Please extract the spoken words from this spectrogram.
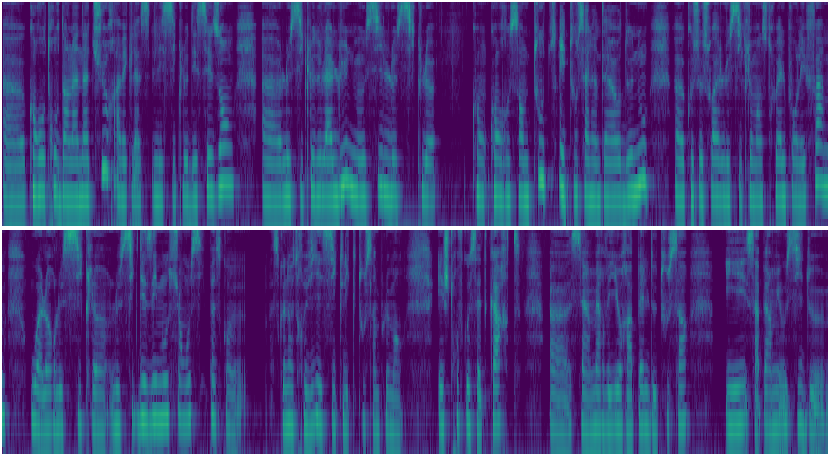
qu'on retrouve dans la nature avec les cycles des saisons, le cycle de la lune, mais aussi le cycle qu'on ressent toutes et tous à l'intérieur de nous, que ce soit le cycle menstruel pour les femmes ou alors le cycle, le cycle des émotions aussi, parce que parce que notre vie est cyclique tout simplement. Et je trouve que cette carte, euh, c'est un merveilleux rappel de tout ça. Et ça permet aussi de,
